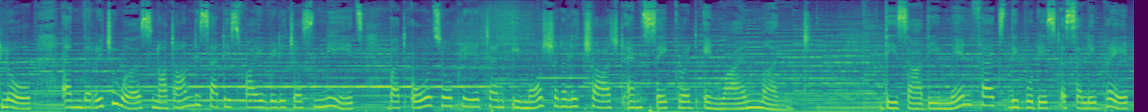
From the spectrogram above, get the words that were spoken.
globe, and the rituals not only satisfy religious needs but also create an emotionally charged and sacred environment. These are the main facts the Buddhists celebrate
